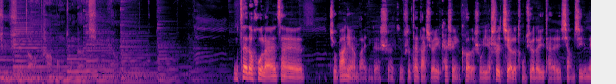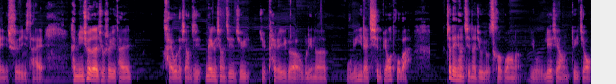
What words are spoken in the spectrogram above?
去寻找他梦中的清凉。那么再到后来，在。九八年吧，应该是就是在大学里开摄影课的时候，也是借了同学的一台相机，那是一台很明确的，就是一台海鸥的相机。那个相机就就配了一个五零的五零一点七的标头吧。这台相机呢就有测光了，有裂相对焦。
